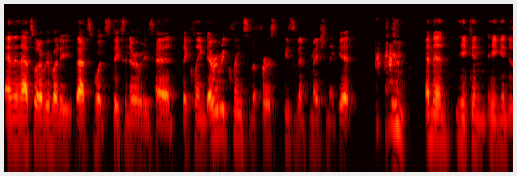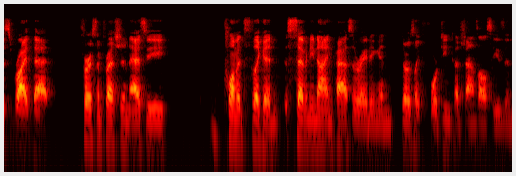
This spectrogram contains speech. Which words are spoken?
And then that's what everybody, that's what sticks in everybody's head. They cling, everybody clings to the first piece of information they get, and then he can he can just ride that first impression as he plummets like a 79 passer rating and throws like 14 touchdowns all season.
